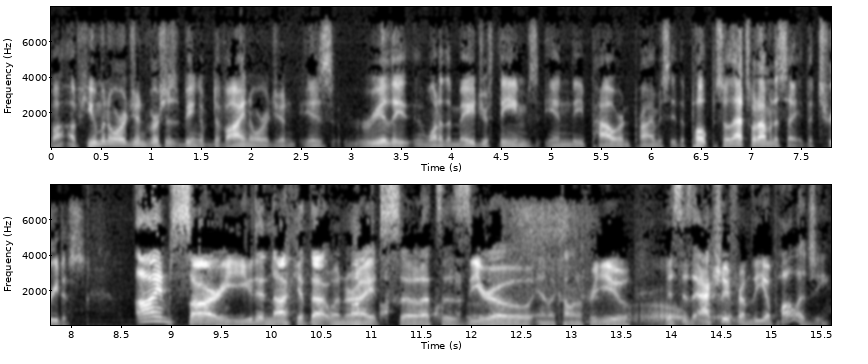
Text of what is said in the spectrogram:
of human origin versus being of divine origin is really one of the major themes in the power and primacy of the Pope. So that's what I'm going to say. The treatise. I'm sorry, you did not get that one right. So that's a zero in the column for you. This is actually from the Apology.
